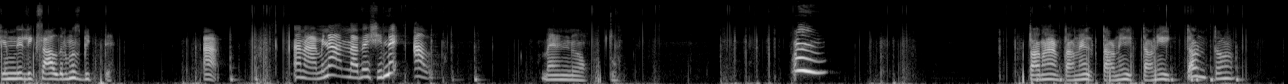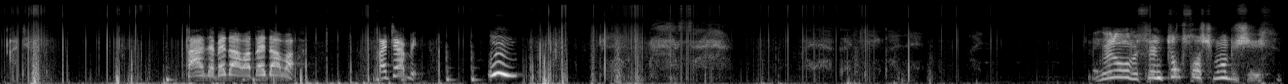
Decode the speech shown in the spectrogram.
Şimdilik saldırımız bitti. Al. Anamını anladın şimdi al. Ben ne yaptım? Tanır tanır tanır tanır tan tan. Kaç. Taze bedava bedava. Kaç abi. Gel abi sen çok saçma bir şeysin.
